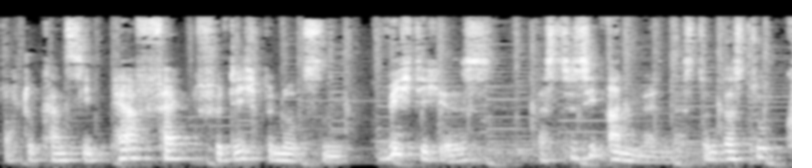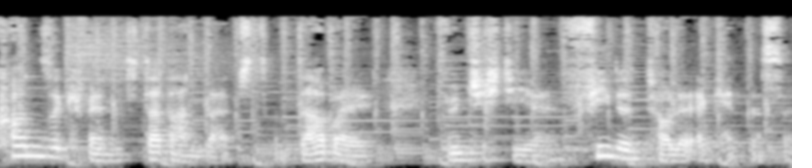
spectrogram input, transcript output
Doch du kannst sie perfekt für dich benutzen. Wichtig ist, dass du sie anwendest und dass du konsequent da dran bleibst. Und dabei wünsche ich dir viele tolle Erkenntnisse.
